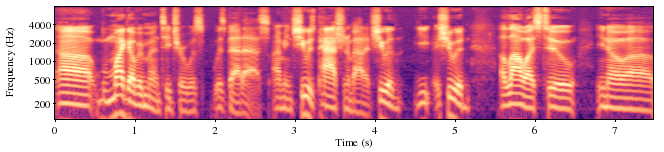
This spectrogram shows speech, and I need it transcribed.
uh, my government teacher was was badass. I mean, she was passionate about it. She would she would allow us to you know uh,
